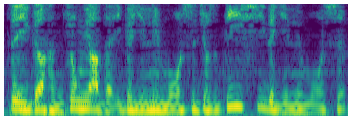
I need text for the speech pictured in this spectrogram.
这一个很重要的一个盈利模式，就是低息的盈利模式。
